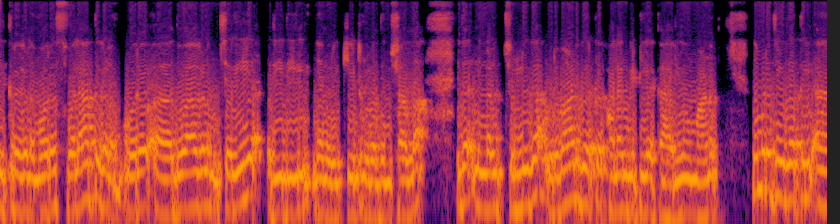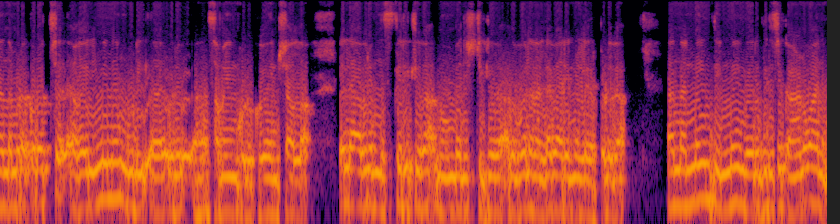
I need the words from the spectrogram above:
ദിക്കറുകളും ഓരോ സ്വലാത്തുകളും ഓരോ ദുവാകളും ചെറിയ രീതിയിൽ ഞാൻ ഒരുക്കിയിട്ടുള്ളത് ഇൻഷാല്ല ഇത് നിങ്ങൾ ചൊല്ലുക. ഒരുപാട് പേർക്ക് ഫലം കിട്ടിയ കാര്യവുമാണ്. നമ്മുടെ ജീവിതത്തിൽ നമ്മുടെ കുറച്ച് ഇൽമിനും കൂടി ഒരു സമയം കൊടുക്കുക ഇൻഷാല്ല എല്ലാവരും നിസ്കരിക്കുക നോമ്പനുഷ്ഠിക്കുക അതുപോലെ നല്ല കാര്യങ്ങളിൽ ഏർപ്പെടുക. ആ നന്മയും തിന്മയും വേർതിരിച്ച് കാണുവാനും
